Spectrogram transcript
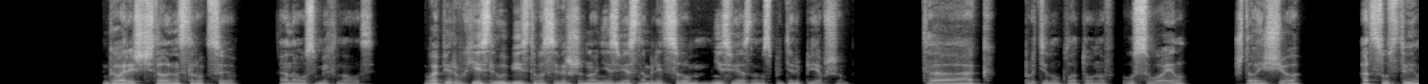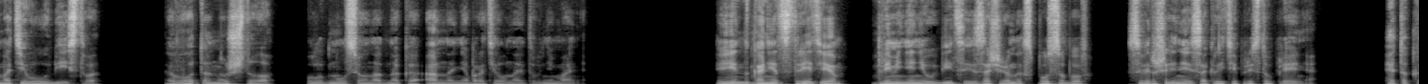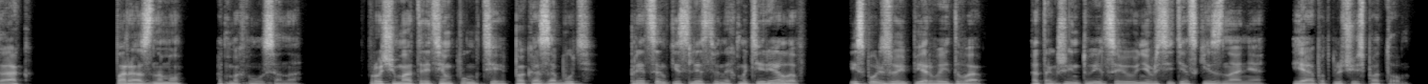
«Говоришь, читал инструкцию?» Она усмехнулась. «Во-первых, если убийство совершено неизвестным лицом, не связанным с потерпевшим». «Так», — протянул Платонов, — «усвоил. Что еще?» «Отсутствие мотива убийства». «Вот оно что», — улыбнулся он, однако Анна не обратила на это внимания. И, наконец, третье — применение убийцы изощренных способов совершения и сокрытия преступления. «Это как?» «По-разному», — отмахнулась она. «Впрочем, о третьем пункте пока забудь. При оценке следственных материалов используй первые два, а также интуицию и университетские знания. Я подключусь потом».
